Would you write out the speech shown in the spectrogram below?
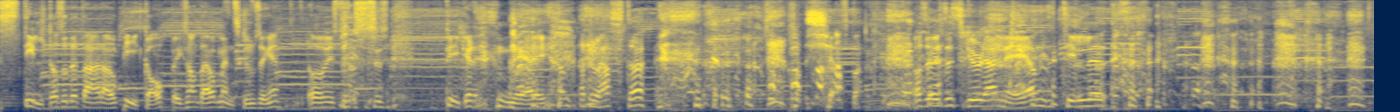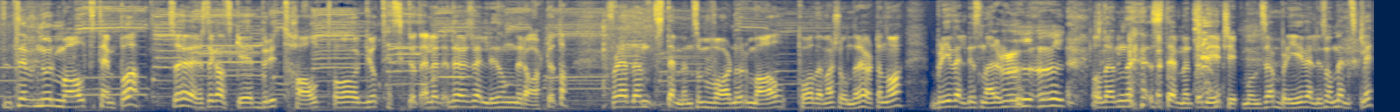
stilt Altså dette her er jo pika opp, ikke sant. Det er jo mennesker som synger. Og hvis du piker det ned igjen Jeg tror hester. Kjeft, da. Altså hvis du skrur det her ned igjen til til normalt tempo, da, så høres det ganske brutalt og groteskt ut. Eller det høres veldig sånn rart ut, da. For den stemmen som var normal på den versjonen dere hørte nå, blir veldig sånn her Og den stemmen til de chipmunksa blir veldig sånn menneskelig.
